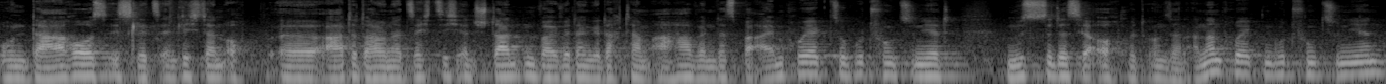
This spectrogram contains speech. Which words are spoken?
und daraus ist letztendlich dann auch äh, Arte 360 entstanden, weil wir dann gedacht haben, aha, wenn das bei einem Projekt so gut funktioniert, müsste das ja auch mit unseren anderen Projekten gut funktionieren.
